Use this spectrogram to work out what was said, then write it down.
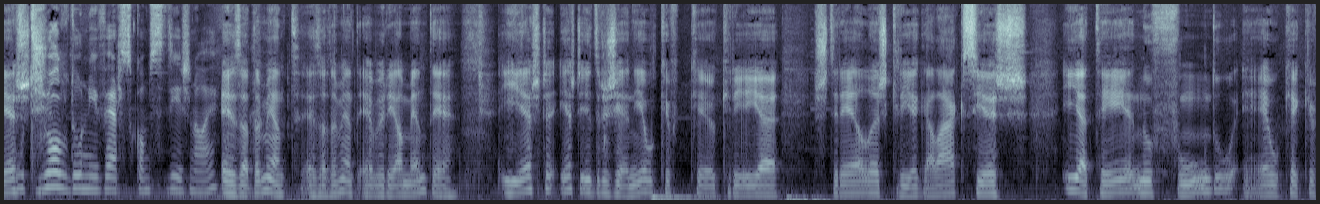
este... O tijolo do universo, como se diz, não é? Exatamente, exatamente, é, realmente é. E este, este hidrogênio que, que cria estrelas, cria galáxias e até, no fundo, é o que, é que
